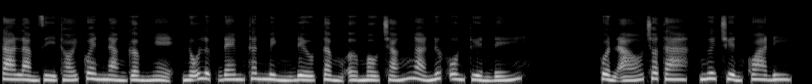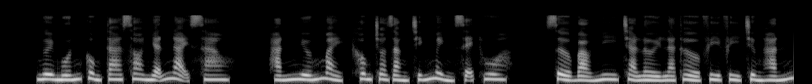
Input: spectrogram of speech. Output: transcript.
Ta làm gì thói quen nàng gầm nhẹ, nỗ lực đem thân mình đều tầm ở màu trắng ngà nước ôn tuyền đế. Quần áo cho ta, ngươi chuyển qua đi. Ngươi muốn cùng ta so nhẫn lại sao? Hắn nhướng mày, không cho rằng chính mình sẽ thua. Sở Bảo Nhi trả lời là thở phì phì chừng hắn,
